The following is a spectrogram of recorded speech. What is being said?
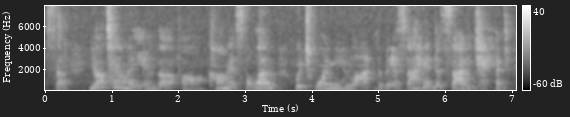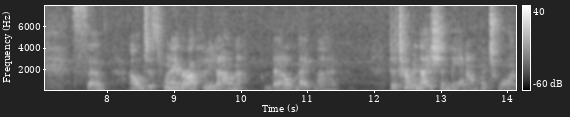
So y'all tell me in the uh, comments below which one you like the best. I hadn't decided yet. So I'll just, whenever I put it on, that'll make my determination then on which one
